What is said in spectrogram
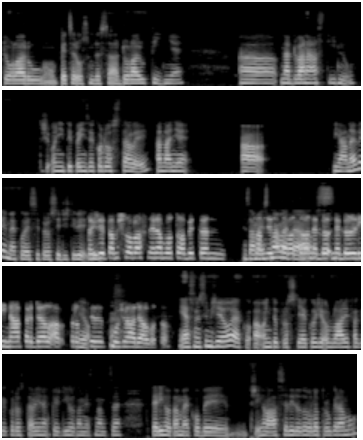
dolarů, 580 dolarů týdně na 12 týdnů. Takže oni ty peníze jako dostali a na ně a já nevím, jako jestli prostě, když ty... Takže tam šlo vlastně jenom o to, aby ten zaměstnavatel nebyl, nebyl líná prdel a prostě jo. požádal o to. Já si myslím, že jo, jako, a oni to prostě jako, že od vlády fakt jako dostali na každého zaměstnance, který ho tam jakoby přihlásili do tohohle programu,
